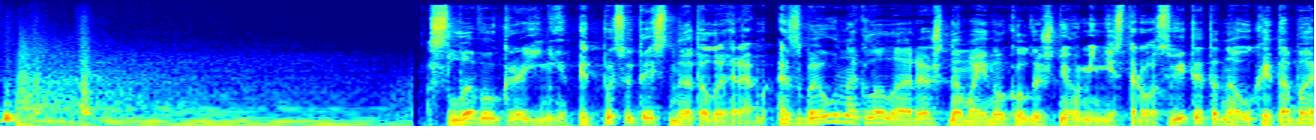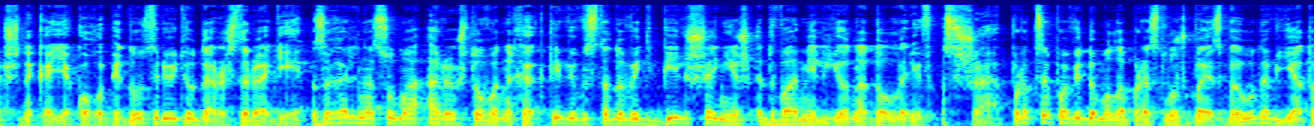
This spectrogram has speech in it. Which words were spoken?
you. Слава Україні! Підписуйтесь на телеграм. СБУ наклала арешт на майно колишнього міністра освіти та науки табачника, якого підозрюють у Держзраді. Загальна сума арештованих активів становить більше ніж 2 мільйона доларів США. Про це повідомила прес-служба СБУ 9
